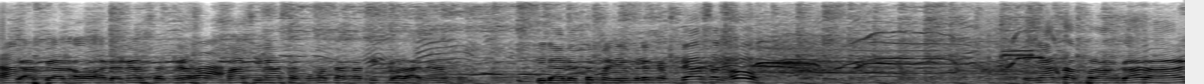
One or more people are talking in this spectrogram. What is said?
Alpian, oh ada Nelson, Nelson. Ya. Masih Nelson mengotak atik bola Nelson. Tidak ada teman yang mendekat Nelson. Oh. Ternyata pelanggaran.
